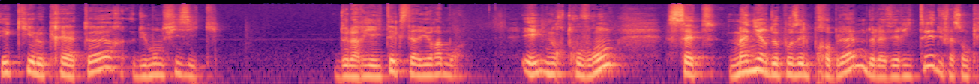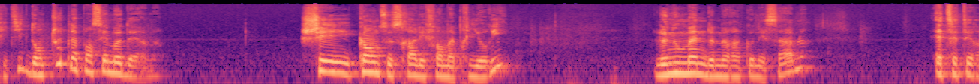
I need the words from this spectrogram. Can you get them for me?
et qui est le créateur du monde physique, de la réalité extérieure à moi. Et nous retrouverons cette manière de poser le problème de la vérité de façon critique dans toute la pensée moderne. Chez Kant, ce sera les formes a priori, le noumen demeure inconnaissable, etc.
